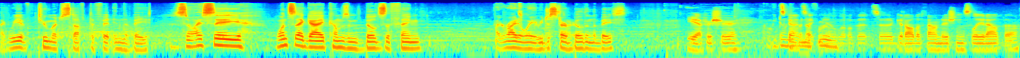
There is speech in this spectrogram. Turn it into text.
like we have too much stuff to fit in the base. So I say, once that guy comes and builds the thing, like right away, we just start building the base. Yeah, for sure. We It's don't gonna have enough take me a little bit to get all the foundations laid out, though.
